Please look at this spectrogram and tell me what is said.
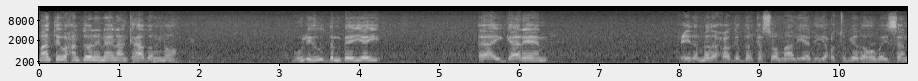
maantay waxaan doonaynaa inaan ka hadalno guulihii u dambeeyey ee ay gaareen ciidamada xoogga dalka soomaaliyeed iyo cutubyada hubaysan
